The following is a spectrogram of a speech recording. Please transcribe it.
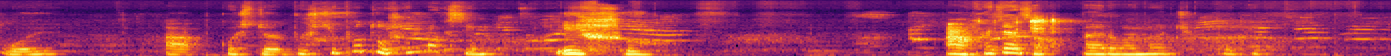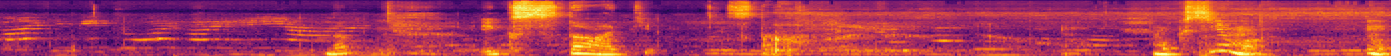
Ой. А, костер почти потушен, Максим. і що? А, хотя это первая ночь. Да? И кстати, кстати, Максима, ну,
